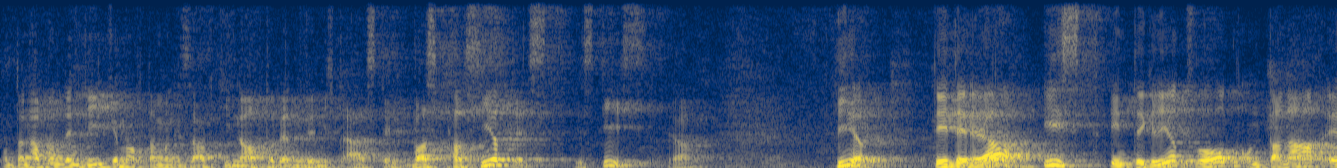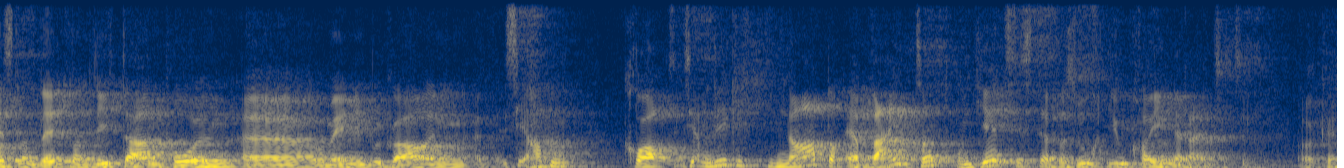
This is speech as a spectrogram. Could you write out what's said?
Und dann hat man den Deal gemacht, haben wir gesagt, die NATO werden wir nicht ausdehnen. Was passiert ist, ist dies. Ja. Hier, DDR ist integriert worden und danach Estland, Lettland, Litauen, Polen, äh, Rumänien, Bulgarien. Sie haben, sie haben wirklich die NATO erweitert und jetzt ist der Versuch, die Ukraine reinzuziehen. Okay?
